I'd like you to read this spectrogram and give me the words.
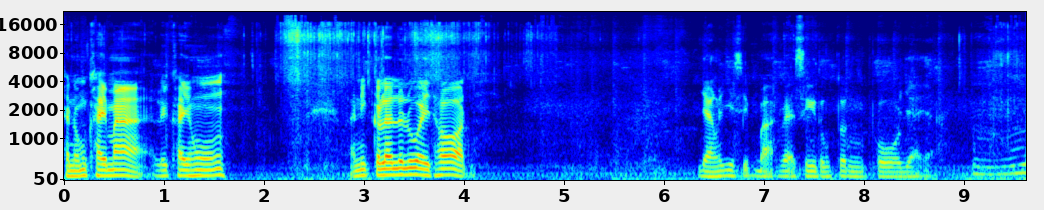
ขนมไข่มาหรือไข่หง อันนี้กระลวยทอด อย่างละยี่สิบบาท แวะซื้อตรงต้นโพใหญ่อะอืม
